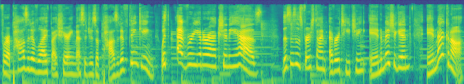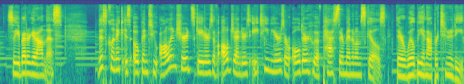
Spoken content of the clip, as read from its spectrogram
for a positive life by sharing messages of positive thinking with every interaction he has. This is his first time ever teaching in Michigan, in Mackinac, so you better get on this. This clinic is open to all insured skaters of all genders 18 years or older who have passed their minimum skills. There will be an opportunity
